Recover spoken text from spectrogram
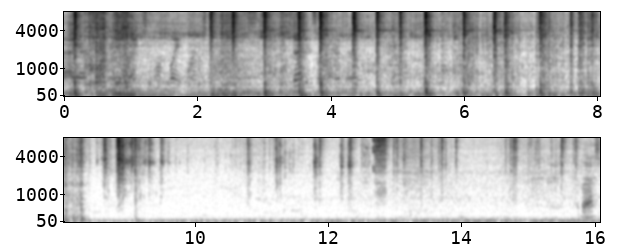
I actually do like to white ones on this. That is a lot of help. last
